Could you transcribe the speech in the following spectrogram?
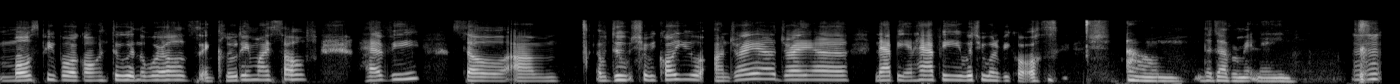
most people are going through in the world, including myself, heavy. So, um, do should we call you Andrea, Drea, Nappy, and Happy? What you want to be called? Um, the government name.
